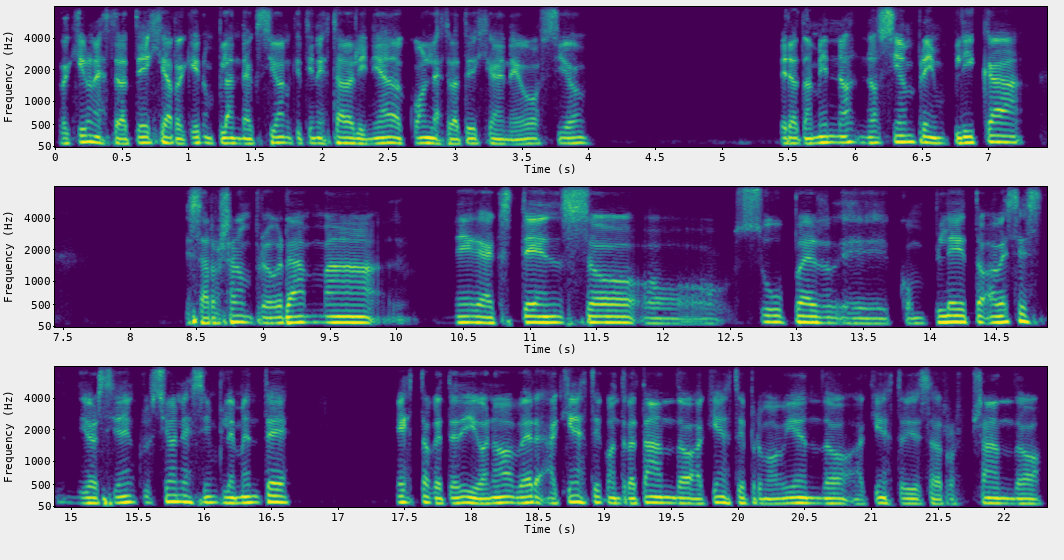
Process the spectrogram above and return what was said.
requiere una estrategia, requiere un plan de acción que tiene que estar alineado con la estrategia de negocio, pero también no, siempre implica desarrollar un programa mega extenso o súper eh, completo. A veces diversidad e inclusión es simplemente esto que te digo, ¿no? Ver a quién estoy contratando, a quién estoy promoviendo, a quién estoy desarrollando.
